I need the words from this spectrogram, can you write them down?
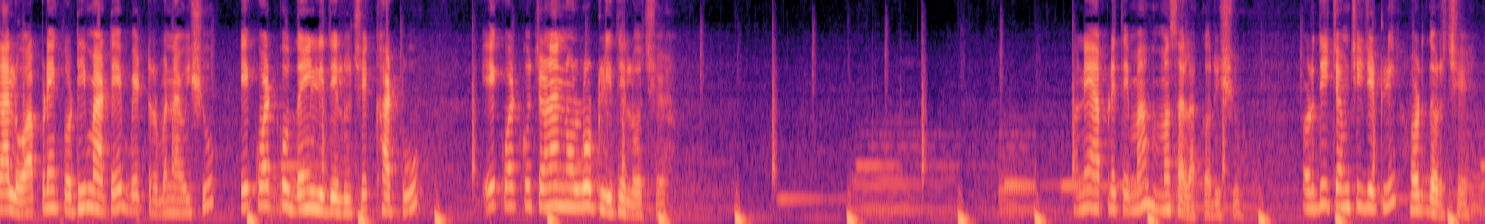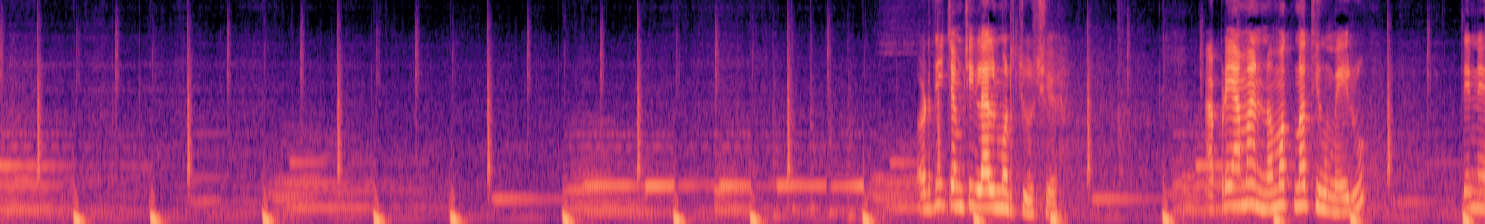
ચાલો આપણે કઢી માટે બેટર બનાવીશું. એક વાટકો દહીં લીધેલું છે ખાટું. એક વાટકો ચણાનો લોટ લીધેલો છે. અને આપણે તેમાં મસાલા કરીશું. અડધી ચમચી જેટલી હળદર છે. અડધી ચમચી લાલ મરચું છે. આપણે આમાં નમક નથી ઉમેર્યું. તેને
